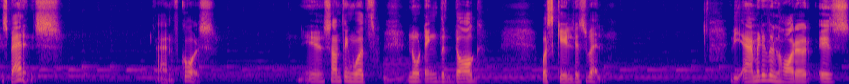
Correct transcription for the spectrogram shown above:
his parents. And of course, yeah, something worth noting the dog was killed as well. The Amityville horror is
